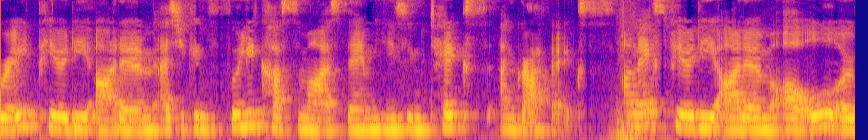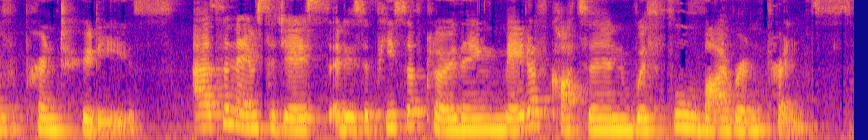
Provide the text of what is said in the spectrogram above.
great POD item as you can fully customize them using text and graphics. Our next POD item are all over print hoodies. As the name suggests, it is a piece of clothing made of cotton with full vibrant prints.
